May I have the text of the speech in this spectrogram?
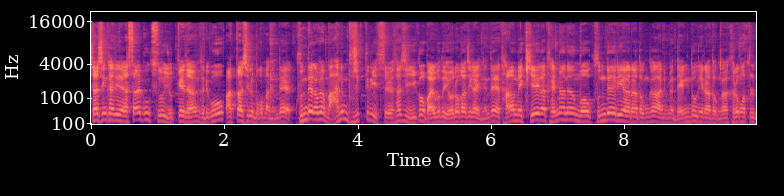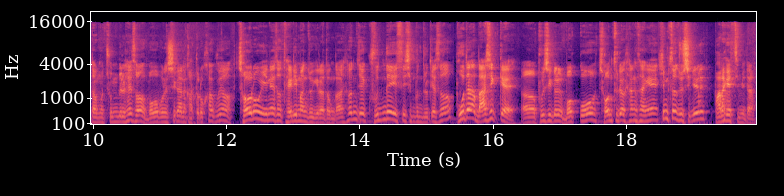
자 지금까지 제가 쌀국수, 육개장 그리고 맛다시를 먹어봤는데 군대 가면 많은 부식들이 있어요. 사실 이거 말고도 여러 가지가 있는데 다음에 기회가 되면은 뭐 군대리아라던가 아니면 냉동이라던가 그런 것들도 한번 준비를 해서 먹어보는 시간을 갖도록 하고요. 저로 인해서 대리만족이라던가 현재 군대에 있으신 분들께서 보다 맛있게 어, 부식을 먹고 전투력 향상에 힘써주시길 바라겠습니다.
